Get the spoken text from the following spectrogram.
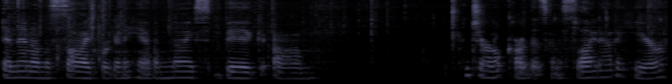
And then on the side, we're going to have a nice big um, journal card that's going to slide out of here.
